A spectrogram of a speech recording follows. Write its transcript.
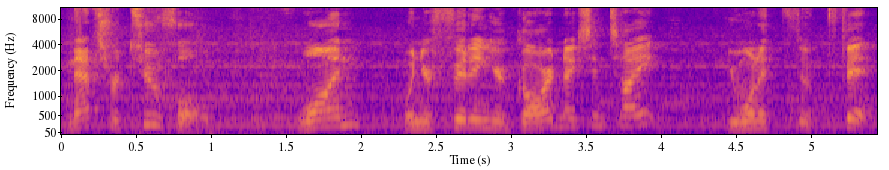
And that's for twofold. One, when you're fitting your guard nice and tight, you want it to fit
